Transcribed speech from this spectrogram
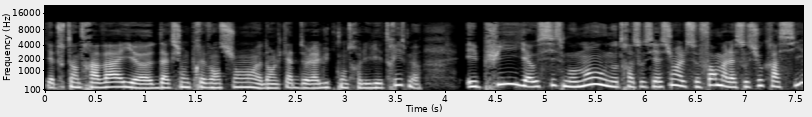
Il y a tout un travail euh, d'action de prévention dans le cadre de la lutte contre l'illettrisme. Et puis, il y a aussi ce moment où notre association, elle se forme à la sociocratie.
